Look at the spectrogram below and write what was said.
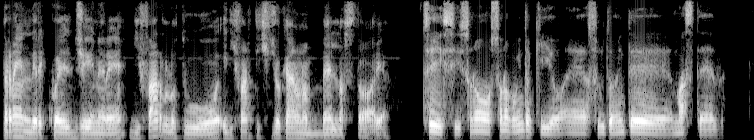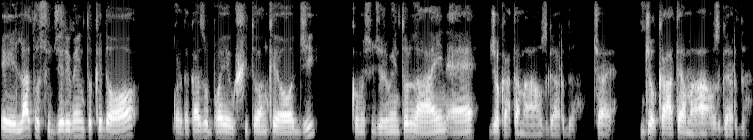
prendere quel genere, di farlo tuo e di fartici giocare una bella storia. Sì, sì, sono, sono convinto anch'io, è assolutamente must have. E l'altro suggerimento che do guarda caso poi è uscito anche oggi come suggerimento online è giocate a Mouseguard, cioè giocate a Mouseguard.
